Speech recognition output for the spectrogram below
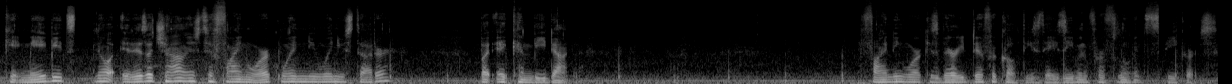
Okay, maybe it's know, it is a challenge to find work when you when you stutter, but it can be done. Finding work is very difficult these days, even for fluent speakers.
